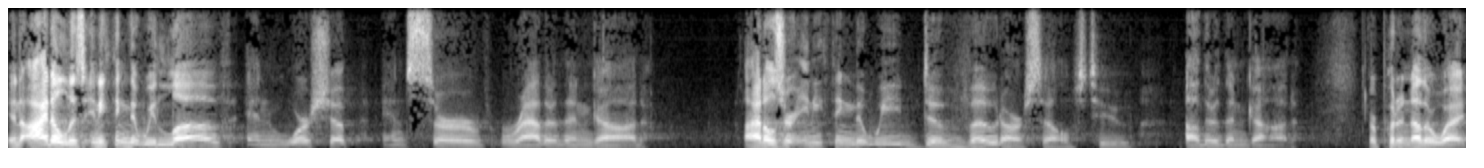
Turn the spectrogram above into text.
An idol is anything that we love and worship and serve rather than God. Idols are anything that we devote ourselves to other than God. Or put another way,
